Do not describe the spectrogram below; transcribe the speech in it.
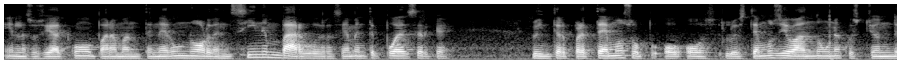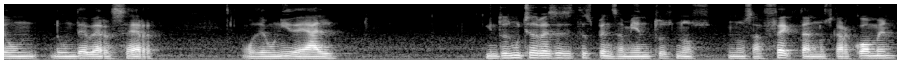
en la sociedad como para mantener un orden. Sin embargo, desgraciadamente puede ser que lo interpretemos o, o, lo estemos llevando a una cuestión de un, de un deber ser o de un ideal. Y entonces muchas veces estos pensamientos nos, nos afectan, nos carcomen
